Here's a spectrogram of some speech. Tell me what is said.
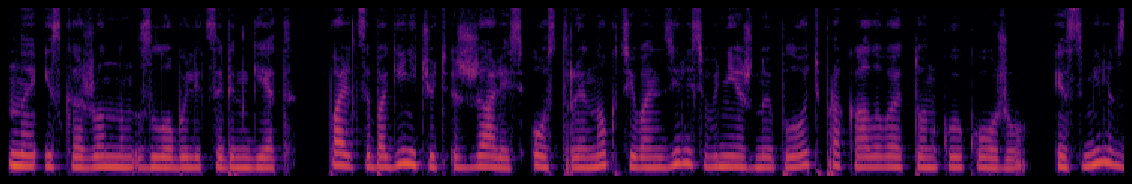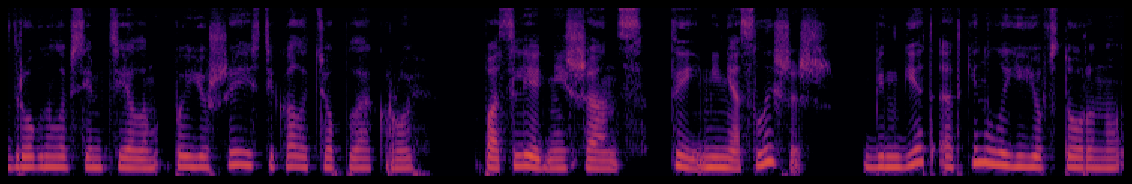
на искаженном злобой лице Бенгет. Пальцы богини чуть сжались, острые ногти вонзились в нежную плоть, прокалывая тонкую кожу. Эсмиль вздрогнула всем телом, по ее шее стекала теплая кровь. «Последний шанс. Ты меня слышишь?» Бенгет откинула ее в сторону,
